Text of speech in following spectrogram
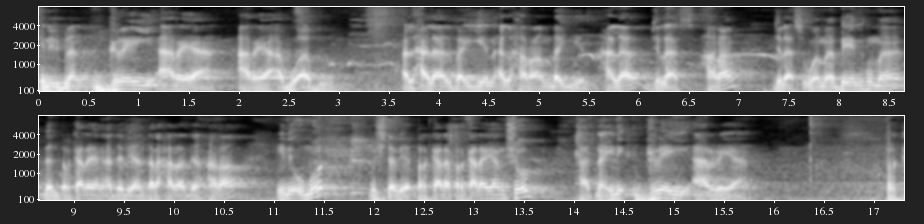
Ini dibilang gray area, area abu-abu. Al halal bayyin, al haram bayyin. Halal jelas, haram jelas. Wa ma bainhuma dan perkara yang ada di antara halal dan haram ini umur mustabih. Perkara-perkara yang syubhat. Nah, ini gray area. Per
